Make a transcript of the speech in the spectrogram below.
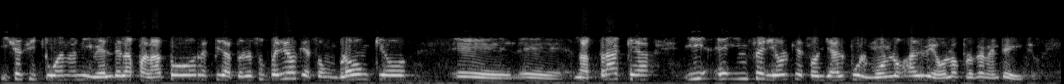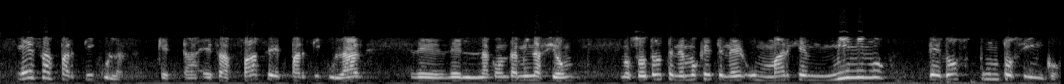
y se sitúan a nivel del aparato respiratorio superior, que son bronquios, eh, eh, la tráquea, y e inferior, que son ya el pulmón, los alveolos propiamente dicho. Esas partículas, que está, esa fase particular de la contaminación, nosotros tenemos que tener un margen mínimo de 2.5.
